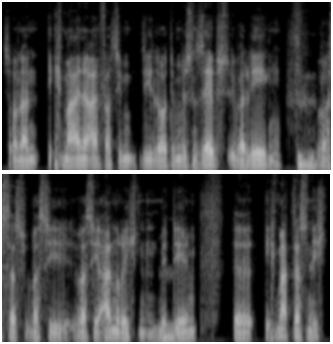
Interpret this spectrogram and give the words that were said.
sondern ich meine einfach, sie, die Leute müssen selbst überlegen, mhm. was das, was sie, was sie anrichten mit mhm. dem. Äh, ich mag das nicht,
